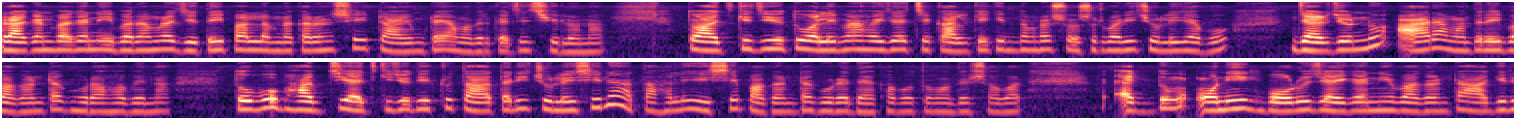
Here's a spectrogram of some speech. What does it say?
ড্রাগন বাগানে এবার আমরা যেতেই পারলাম না, কারণ সেই টাইমটাই আমাদের কাছে ছিল না। তো আজকে যেহেতু অলিমা হয়ে যাচ্ছে, কালকে কিন্তু আমরা শ্বশুরবাড়ি চলে যাব। যার জন্য আর আমাদের এই বাগানটা ঘোরা হবে না। তবুও ভাবছি আজকে যদি একটু তাড়াতাড়ি চলে এসি না, তাহলে এসে বাগানটা ঘুরে দেখাবো তোমাদের সবার। একদম অনেক বড় জায়গা নিয়ে বাগানটা। আগের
